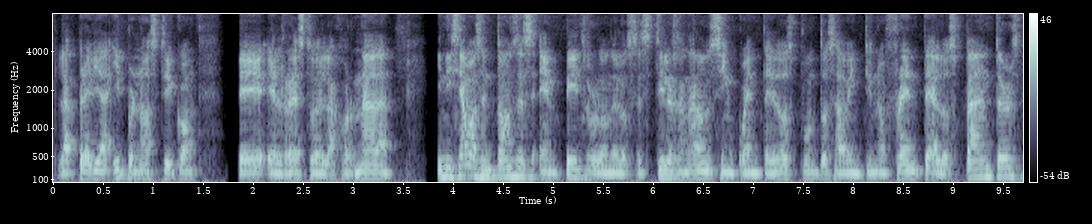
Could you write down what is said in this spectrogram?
la previa y pronóstico del resto de la jornada. Iniciamos entonces en Pittsburgh donde los Steelers ganaron 52 puntos a 21 frente a los Panthers.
